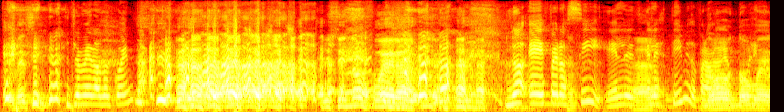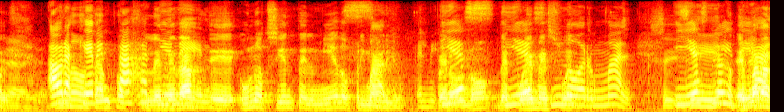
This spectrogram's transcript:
yo me he dado cuenta. y si no fuera. no, eh, pero sí, él, él, es tímido para hablar en público. Ahora, ¿qué ventaja tiene él? Eh, uno siente el miedo primario, pero y es, no, después y es me suelto. normal. Y es lo ideal. Es para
